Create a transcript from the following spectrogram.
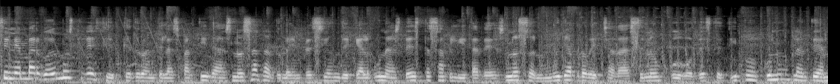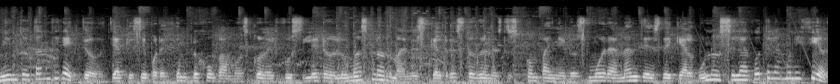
Sin embargo, hemos de decir que durante las partidas nos ha dado la impresión de que algunas de estas habilidades no son muy aprovechadas en un juego de este tipo con un planteamiento tan directo, ya que si por ejemplo jugamos con el fusilero lo más normal es que el resto de nuestros compañeros mueran antes de que a algunos se le agote la munición,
